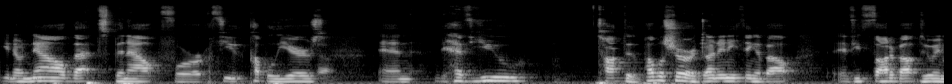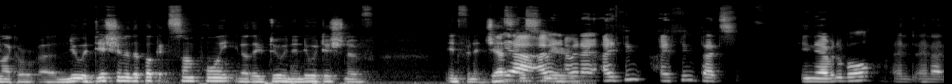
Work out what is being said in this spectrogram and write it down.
you know, now that's been out for a few couple of years. Yeah. And have you talked to the publisher or done anything about if you thought about doing like a, a, new edition of the book at some point? You know, they're doing a new edition of Infinite Jest. Yeah, I mean, I mean, I, I, think I think that's inevitable, and and I,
